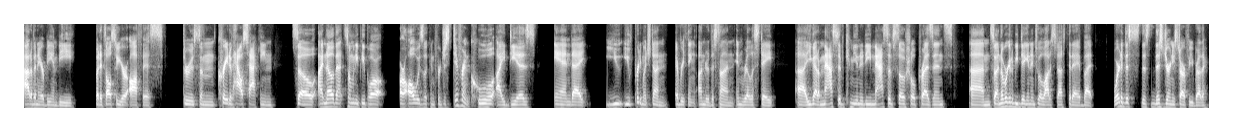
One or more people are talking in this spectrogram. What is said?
out of an Airbnb, but it's also your office through some creative house hacking. So, I know that so many people are, are always looking for just different cool ideas and uh, you you've pretty much done everything under the sun in real estate. Uh, you got a massive community, massive social presence. Um, so I know we're going to be digging into a lot of stuff today, but where did this this this journey start for you, brother?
